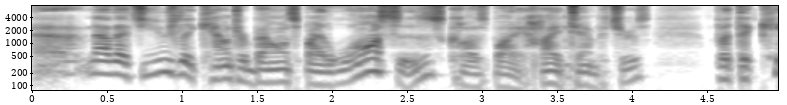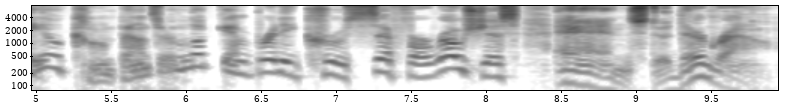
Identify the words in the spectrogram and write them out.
Uh, now, that's usually counterbalanced by losses caused by high temperatures, but the kale compounds are looking pretty cruciferous and stood their ground.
